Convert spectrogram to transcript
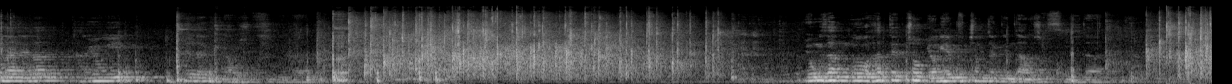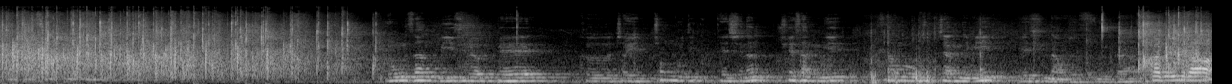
문화재단 강용희 회장님 나오셨습니다. 용산구 하태초 명예구청장님 나오셨습니다. 용산 미술협회 그 저희 총무직 되시는 최상기 사무국장님이 예신 나오셨습니다. 축하드립니다.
